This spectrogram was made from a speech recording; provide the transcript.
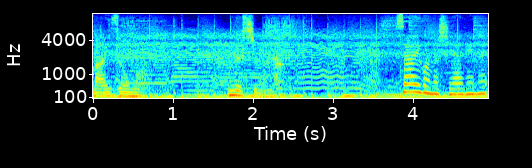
埋蔵も主もな。最後の仕上げね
